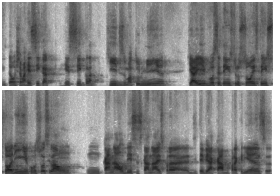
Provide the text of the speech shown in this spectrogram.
Então, chama Recicla, Recicla Kids, uma turminha, que aí você tem instruções, tem historinha, como se fosse lá um, um canal desses canais pra, de TV a cabo para criança.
